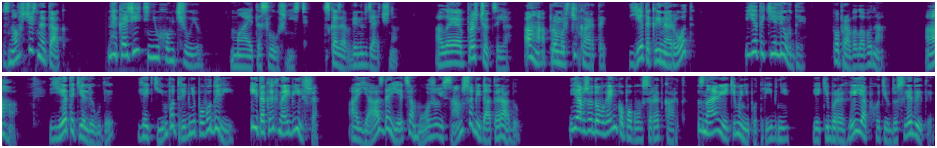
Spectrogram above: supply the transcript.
Знов щось не так? Не кажіть нюхом чую. Маєте слушність, сказав він вдячно. Але про що це я? Ага, про морські карти. Є такий народ? Є такі люди, поправила вона. Ага, є такі люди, яким потрібні поводирі, і таких найбільше. А я, здається, можу і сам собі дати раду. Я вже довгенько побув серед карт, знаю, які мені потрібні, які береги я б хотів дослідити.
